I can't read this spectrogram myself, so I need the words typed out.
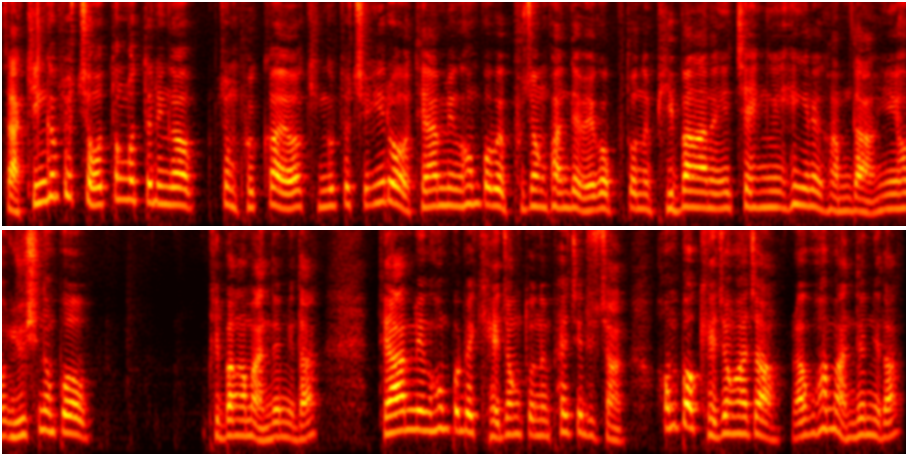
자, 긴급조치 어떤 것들인가 좀 볼까요? 긴급조치 1호, 대한민국 헌법의 부정 반대 왜곡 또는 비방하는 일체 행위 를 감당. 이 유신헌법 비방하면 안 됩니다. 대한민국 헌법의 개정 또는 폐지를 주장, 헌법 개정하자라고 하면 안 됩니다.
